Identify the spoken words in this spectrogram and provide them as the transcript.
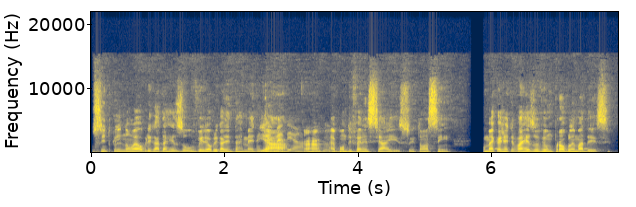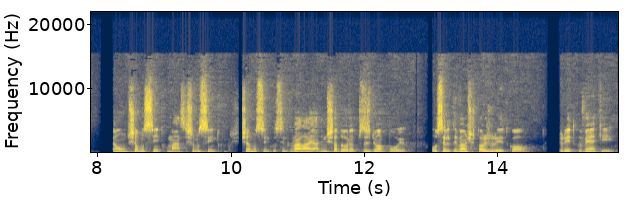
o síndico ele não é obrigado a resolver, ele é obrigado a intermediar. Intermediar. Uhum. É bom diferenciar isso. Então, assim, como é que a gente vai resolver um problema desse? Então, chama o síndico, massa, chama o síndico. chama o síndico, o síndico vai lá, administradora, preciso de um apoio. Ou se ele tiver um escritório jurídico, ó, jurídico, vem aqui.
